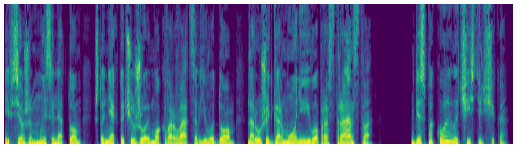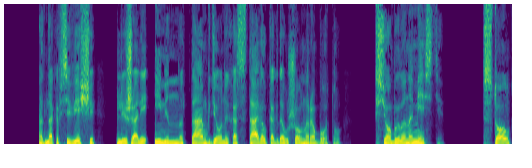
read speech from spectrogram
И все же мысль о том, что некто чужой мог ворваться в его дом, нарушить гармонию его пространства, беспокоила чистильщика. Однако все вещи лежали именно там, где он их оставил, когда ушел на работу. Все было на месте. Стол,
